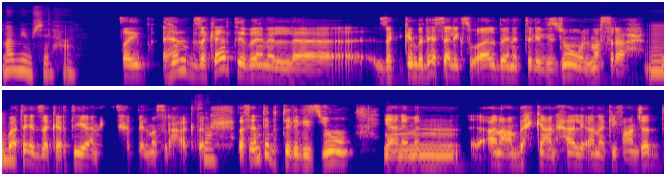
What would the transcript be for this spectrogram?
ما بيمشي الحال. طيب هند ذكرتي بين ال. كان بدي أسألك سؤال بين التلفزيون والمسرح مم. وبعتقد ذكرتيها إنك تحبي المسرح أكثر صح. بس أنت بالتلفزيون يعني من أنا عم بحكي عن حالي أنا كيف عن جد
